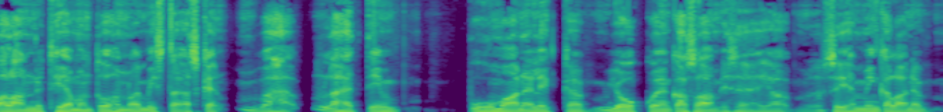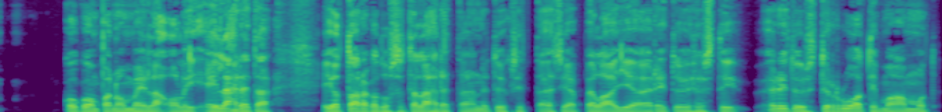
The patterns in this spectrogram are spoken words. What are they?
Palaan nyt hieman tuohon noin, mistä äsken vähän lähdettiin puhumaan, eli joukkojen kasaamiseen ja siihen, minkälainen kokoonpano meillä oli. Ei lähdetä, ei ole tarkoitus, että lähdetään nyt yksittäisiä pelaajia erityisesti, erityisesti ruotimaan, mutta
